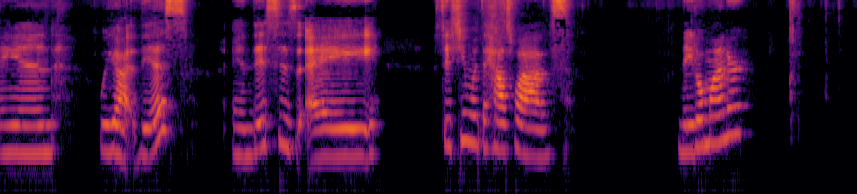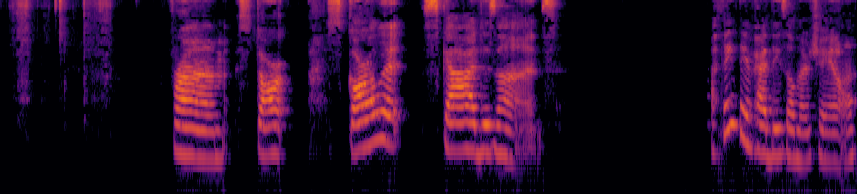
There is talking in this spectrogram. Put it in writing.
And we got this. And this is a Stitching with the Housewives needle minder from Star Scarlet Sky Designs. I think they've had these on their channel.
